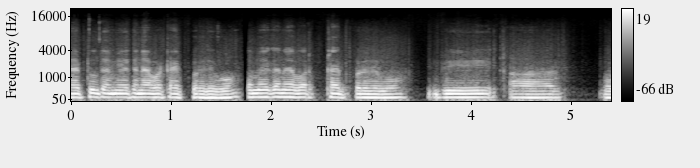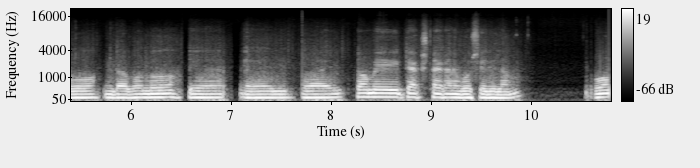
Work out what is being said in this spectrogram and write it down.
টাইপ টুলতে আমি এখানে আবার টাইপ করে দেবো। আমি এখানে আবার টাইপ করে দেবো। B R O, double O L Y. তো আমি এই ট্যাক্সটা এখানে বসিয়ে দিলাম। এবং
